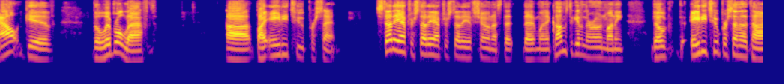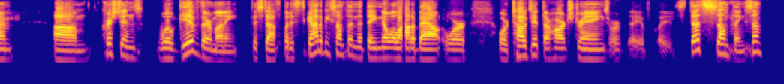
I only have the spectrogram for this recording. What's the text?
outgive the liberal left uh, by 82%. Study after study after study have shown us that that when it comes to giving their own money, they'll 82% of the time um, Christians will give their money to stuff, but it's got to be something that they know a lot about, or or tugs at their heartstrings, or uh, does something, some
